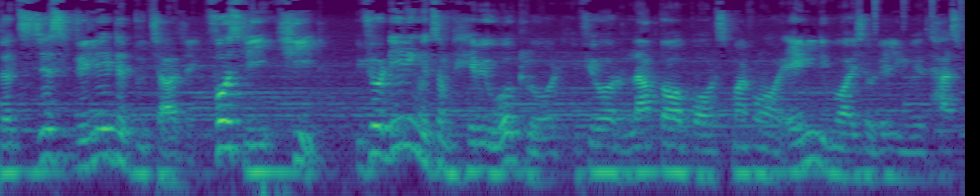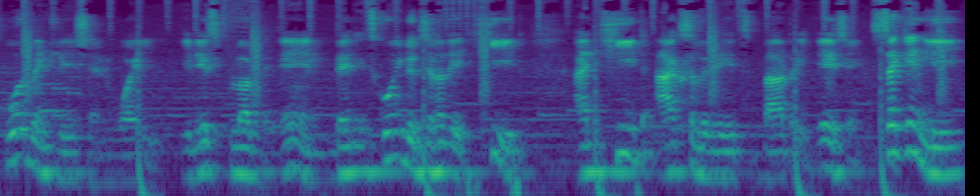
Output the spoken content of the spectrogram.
that's just related to charging. Firstly, heat. If you're dealing with some heavy workload, if your laptop or smartphone or any device you're dealing with has poor ventilation while it is plugged in, then it's going to generate heat and heat accelerates battery aging. Secondly,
